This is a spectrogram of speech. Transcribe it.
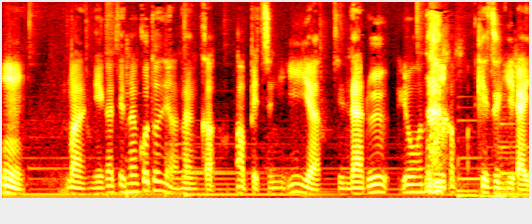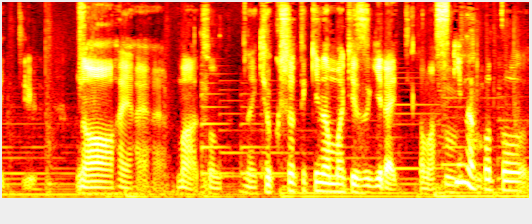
うん。まあ苦手なことではなんか、あ、別にいいやってなるような負けず嫌いっていう。ああ、はいはいはい。まあ、その、ね、局所的な負けず嫌いっていうか、まあ、好きなこと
